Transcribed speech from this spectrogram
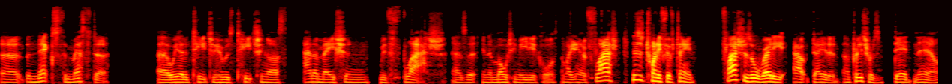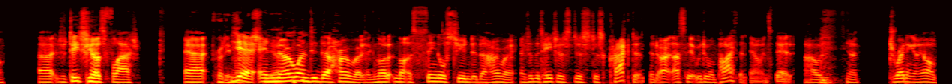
uh, the next semester, uh, we had a teacher who was teaching us animation with Flash as a in a multimedia course. And like, you know, Flash. This is 2015. Flash is already outdated. I'm pretty sure it's dead now. Uh, she's teaching us Flash. Uh, Pretty much. yeah, and no one did their homework. Like not not a single student did their homework, and so the teachers just just cracked it. Said, "All right, that's it. We're doing Python now instead." I was you know dreading going, "Oh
